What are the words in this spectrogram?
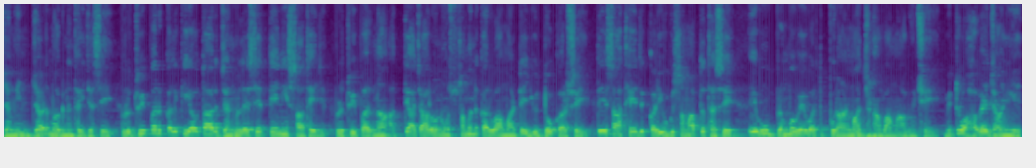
જમીન જળમગ્ન થઈ જશે. પૃથ્વી પર કલકી અવતાર જન્મ લેશે તેની સાથે જ. પૃથ્વી પરના અત્યાચારોનું શમન કરવા માટે યુદ્ધો કરશે. તે સાથે જ કળિયુગ સમાપ્ત થશે. એવું બ્રહ્મવૈવર્ત પુરાણમાં જણાવવામાં આવ્યું છે. મિત્રો, હવે જાણીએ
